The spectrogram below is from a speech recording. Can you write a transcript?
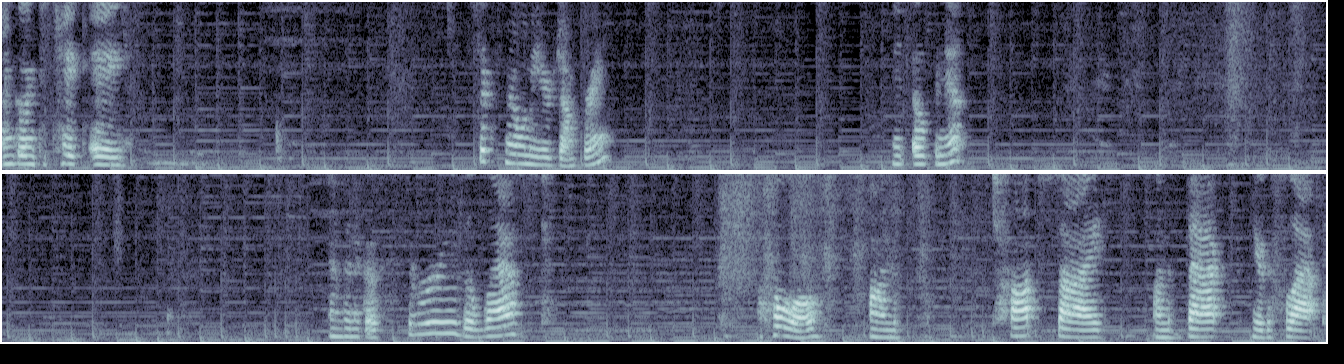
I'm going to take a six millimeter jump ring and open it I'm going to go through the last hole on the top side on the back near the flap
